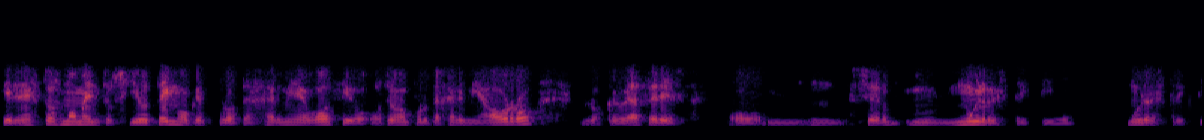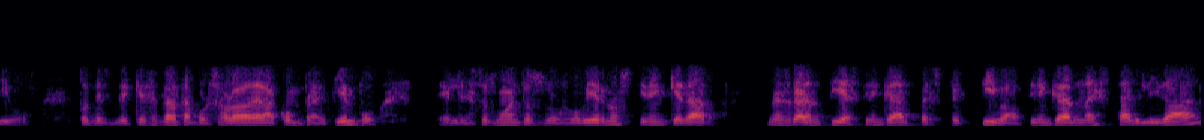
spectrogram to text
Y en estos momentos, si yo tengo que proteger mi negocio o tengo que proteger mi ahorro, lo que voy a hacer es o, mm, ser muy restrictivo muy restrictivo. Entonces, ¿de qué se trata? Por eso hablaba de la compra de tiempo. En estos momentos los gobiernos tienen que dar unas garantías, tienen que dar perspectiva, tienen que dar una estabilidad,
